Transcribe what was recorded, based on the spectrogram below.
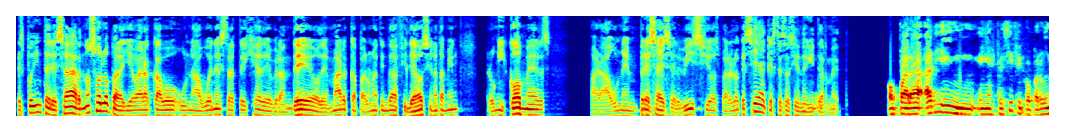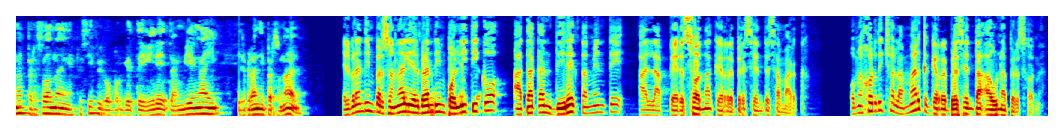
les puede interesar, no solo para llevar a cabo una buena estrategia de brandeo, de marca para una tienda de afiliados, sino también para un e-commerce, para una empresa de servicios, para lo que sea que estés haciendo en Internet o para alguien en específico, para una persona en específico, porque te diré, también hay el branding personal. El branding personal y el branding político atacan directamente a la persona que representa esa marca. O mejor dicho, a la marca que representa a una persona.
